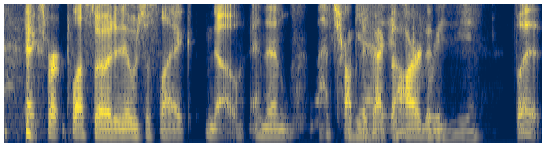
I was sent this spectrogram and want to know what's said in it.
expert plus mode, and it was just like no. And then I dropped it back to hard, and, crazy but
